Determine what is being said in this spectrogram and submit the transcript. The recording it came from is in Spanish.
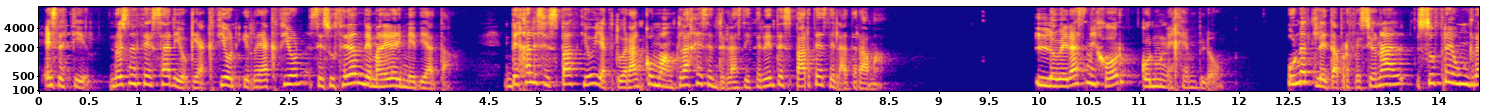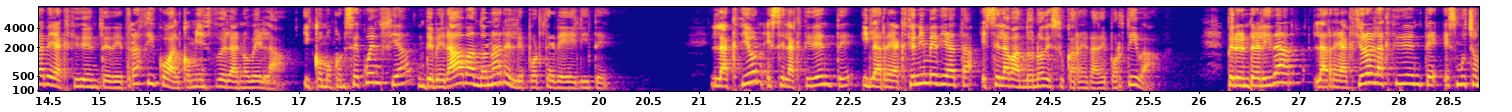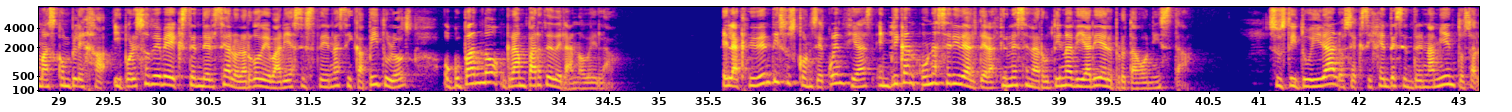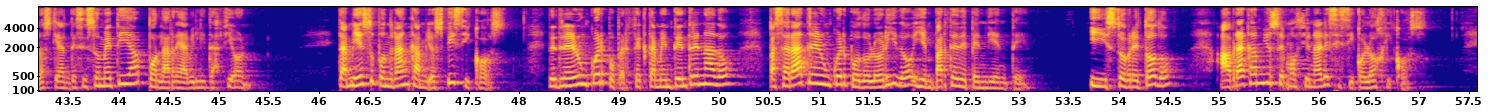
Es decir, no es necesario que acción y reacción se sucedan de manera inmediata. Déjales espacio y actuarán como anclajes entre las diferentes partes de la trama. Lo verás mejor con un ejemplo. Un atleta profesional sufre un grave accidente de tráfico al comienzo de la novela y como consecuencia deberá abandonar el deporte de élite. La acción es el accidente y la reacción inmediata es el abandono de su carrera deportiva. Pero en realidad, la reacción al accidente es mucho más compleja y por eso debe extenderse a lo largo de varias escenas y capítulos, ocupando gran parte de la novela. El accidente y sus consecuencias implican una serie de alteraciones en la rutina diaria del protagonista. Sustituirá los exigentes entrenamientos a los que antes se sometía por la rehabilitación. También supondrán cambios físicos. De tener un cuerpo perfectamente entrenado, pasará a tener un cuerpo dolorido y en parte dependiente. Y, sobre todo, habrá cambios emocionales y psicológicos.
